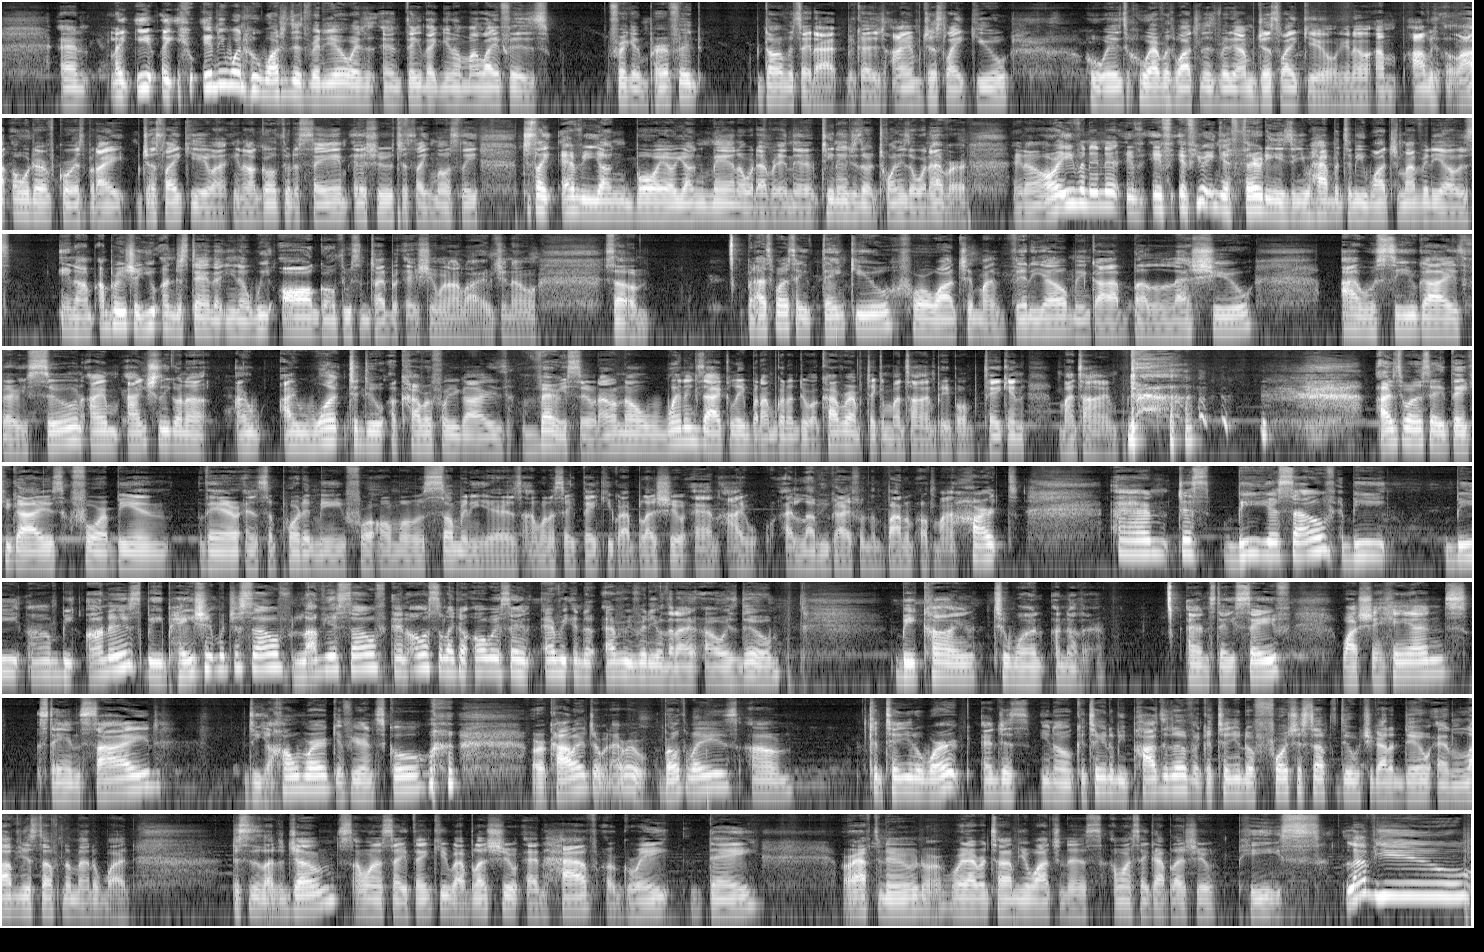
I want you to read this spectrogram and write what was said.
and like like anyone who watches this video and and think that you know my life is freaking perfect don't even say that because I am just like you who is whoever's watching this video, I'm just like you. You know, I'm obviously a lot older, of course, but I just like you. I, you know, I go through the same issues, just like mostly, just like every young boy or young man or whatever in their teenagers or twenties or whatever. You know, or even in their if if if you're in your 30s and you happen to be watching my videos. You know, I'm, I'm pretty sure you understand that, you know, we all go through some type of issue in our lives, you know. So, but I just want to say thank you for watching my video. May God bless you. I will see you guys very soon. I'm actually gonna I I want to do a cover for you guys very soon. I don't know when exactly, but I'm gonna do a cover. I'm taking my time, people. Taking my time. I just want to say thank you guys for being there and supported me for almost so many years. I want to say thank you, God bless you, and I I love you guys from the bottom of my heart. And just be yourself, be be um be honest, be patient with yourself, love yourself, and also like I always say in every in the, every video that I always do, be kind to one another. And stay safe, wash your hands, stay inside do your homework if you're in school or college or whatever, both ways. Um, continue to work and just, you know, continue to be positive and continue to force yourself to do what you got to do and love yourself no matter what. This is Elijah Jones. I want to say thank you, God bless you, and have a great day or afternoon or whatever time you're watching this. I want to say God bless you. Peace. Love you.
